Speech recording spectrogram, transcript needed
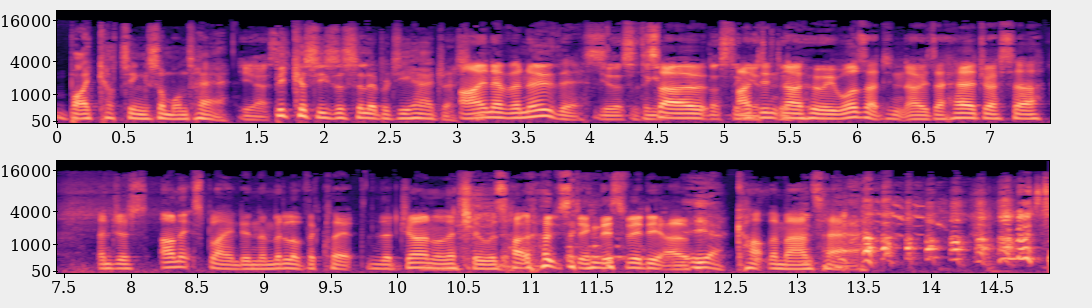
by cutting someone's hair. Yes. because he's a celebrity hairdresser. I never knew this. Yeah, that's the thing- So that's the thing I you have to didn't know who he was. I didn't know he's a hairdresser. And just unexplained in the middle of the clip, the journalist who was hosting this video Yeah. cut the man's hair you must have been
